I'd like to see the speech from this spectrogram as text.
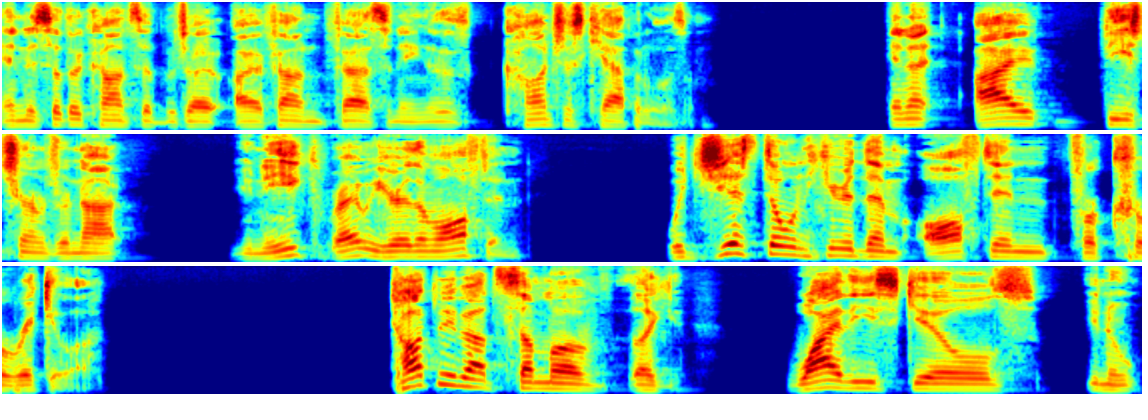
and this other concept, which I, I found fascinating, is conscious capitalism. And I, I, these terms are not unique, right? We hear them often. We just don't hear them often for curricula. Talk to me about some of like why these skills, you know,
